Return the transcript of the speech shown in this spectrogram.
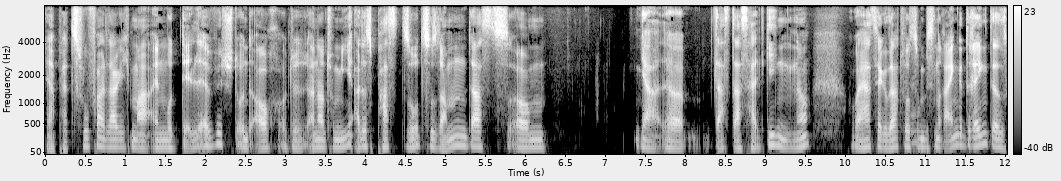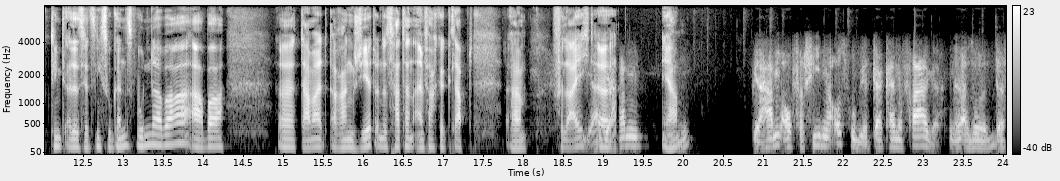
ja per Zufall, sage ich mal, ein Modell erwischt und auch die Anatomie, alles passt so zusammen, dass ähm, ja, äh, dass das halt ging, ne? Er hast ja gesagt, du wirst so ein bisschen reingedrängt, also es klingt alles jetzt nicht so ganz wunderbar, aber äh, damals arrangiert und es hat dann einfach geklappt. Ähm, vielleicht. Ja, wir, äh, haben, ja? Hm? wir haben auch verschiedene ausprobiert, gar keine Frage. Ne? Also das,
